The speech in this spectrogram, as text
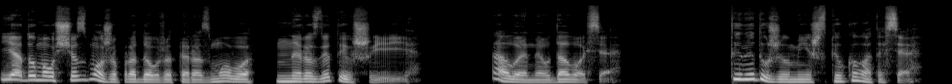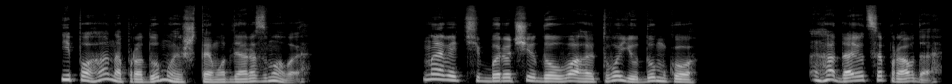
Я думав, що зможу продовжити розмову, не розлютивши її, але не вдалося. Ти не дуже вмієш спілкуватися і погано продумуєш тему для розмови. Навіть беручи до уваги твою думку, гадаю, це правда.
